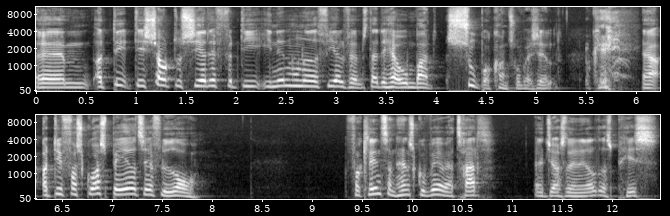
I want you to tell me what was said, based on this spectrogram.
Øhm, og det, det er sjovt, du siger det, fordi i 1994, der er det her åbenbart super kontroversielt. Okay. Ja, og det får sgu også bæret til at flyde over. For Clinton, han skulle ved at være træt af Jocelyn Elders pis.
